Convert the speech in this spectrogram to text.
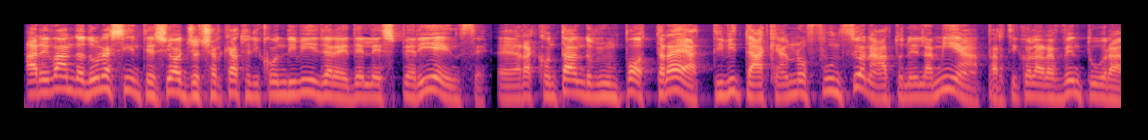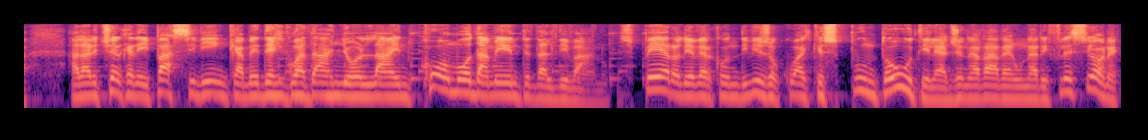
Arrivando ad una sintesi, oggi ho cercato di condividere delle esperienze, eh, raccontandovi un po' tre attività che hanno funzionato nella mia particolare avventura alla ricerca dei passive income e del guadagno online comodamente dal divano. Spero di aver condiviso qualche spunto utile a generare una riflessione.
